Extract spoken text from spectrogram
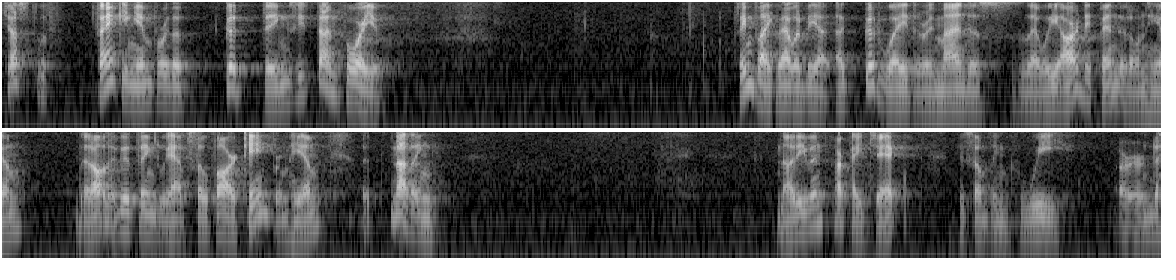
just with thanking Him for the good things He's done for you. Seems like that would be a, a good way to remind us that we are dependent on Him, that all the good things we have so far came from Him, that nothing, not even our paycheck, is something we earned.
